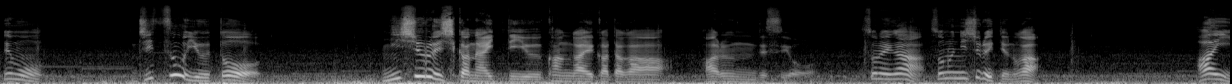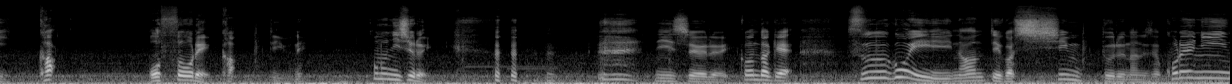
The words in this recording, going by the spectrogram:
うでも実を言うと2種類しかないっていう考え方があるんですよ。それがその2種類っていうのが愛か恐れかっていうね。この2種類。2種類。こんだけすごい何て言うかシンプルなんですよ。これに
